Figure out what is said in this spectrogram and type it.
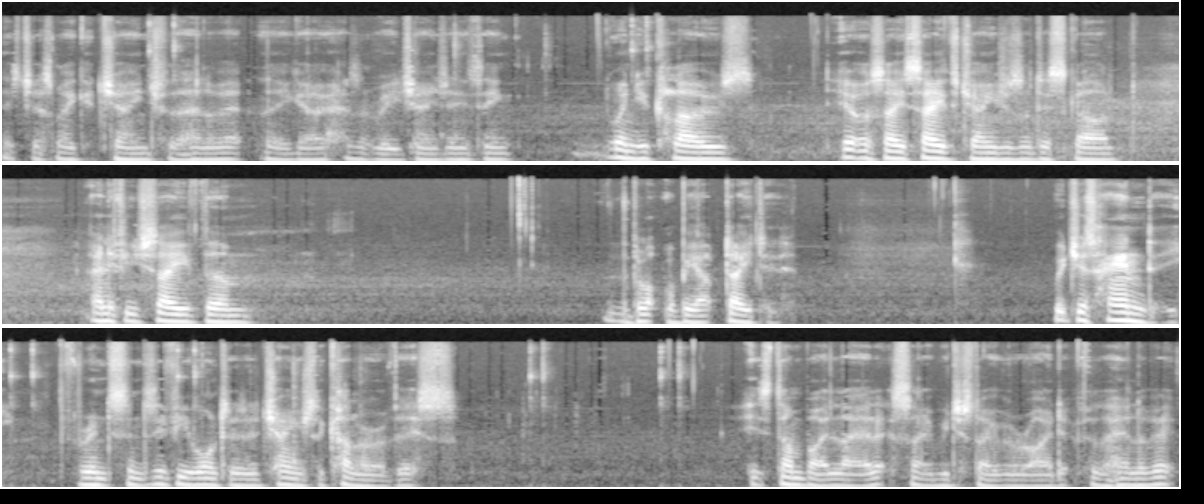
let's just make a change for the hell of it. There you go hasn't really changed anything when you close it will say save changes or discard. And if you save them the block will be updated which is handy. For instance if you wanted to change the color of this it's done by layer. Let's say we just override it for the hell of it.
